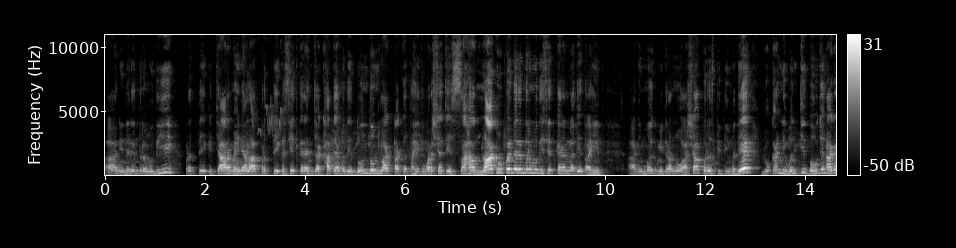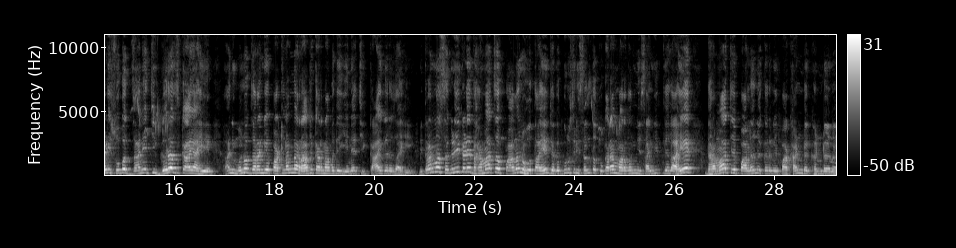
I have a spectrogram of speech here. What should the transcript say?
आणि नरेंद्र मोदी प्रत्येक चार महिन्याला प्रत्येक शेतकऱ्यांच्या खात्यामध्ये दोन दोन लाख टाकत आहेत. वर्षाचे सहा लाख रुपये नरेंद्र मोदी शेतकऱ्यांना देत आहेत. आणि मग मित्रांनो अशा परिस्थितीमध्ये लोकांनी वंचित बहुजन आघाडीसोबत जाण्याची गरज काय आहे? आणि मनोज जरांगे पाटलांना राजकारणामध्ये येण्याची काय गरज आहे? मित्रांनो सगळीकडे धर्माचं पालन होत आहे. जगद्गुरु श्री संत तुकाराम महाराजांनी सांगितलेलं आहे धर्माचे पालन करणे पाखांड खंडन.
